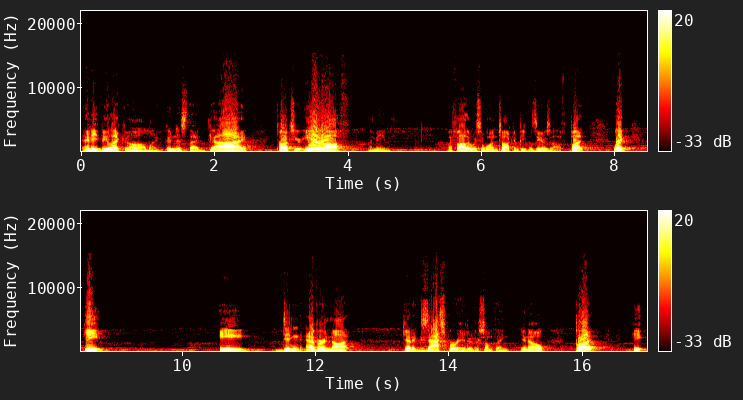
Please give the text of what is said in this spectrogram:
and he'd be like, oh my goodness, that guy talks your ear off. I mean, my father was the one talking people's ears off. But like he he didn't ever not get exasperated or something, you know, but he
